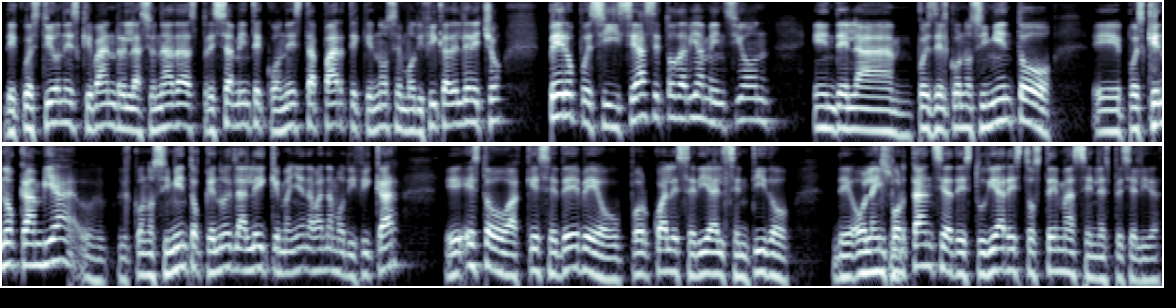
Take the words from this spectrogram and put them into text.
de, cuestiones que van relacionadas precisamente con esta parte que no se modifica del derecho, pero pues si se hace todavía mención en de la, pues del conocimiento, eh, pues que no cambia, el conocimiento que no es la ley que mañana van a modificar, eh, ¿esto a qué se debe o por cuál sería el sentido? De, o la importancia de estudiar estos temas en la especialidad.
